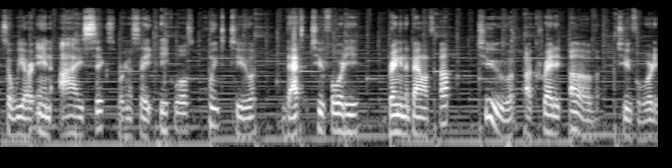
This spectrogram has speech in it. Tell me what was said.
So we are in I6. We're going to say equals 0.2, that 240, bringing the balance up to a credit of 240.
